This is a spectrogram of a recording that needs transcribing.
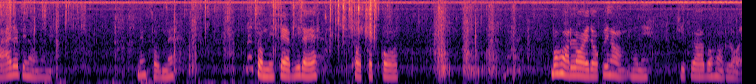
ร้ายเด้อพี่น้องอันนี้แม่งสมไหมแม่งสมนี่แสบอยู่เด้ทอดกรอบๆบ่หอดลอยดอกพี่น้องมื้อนี้คิดว่าบ่หอดลอย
